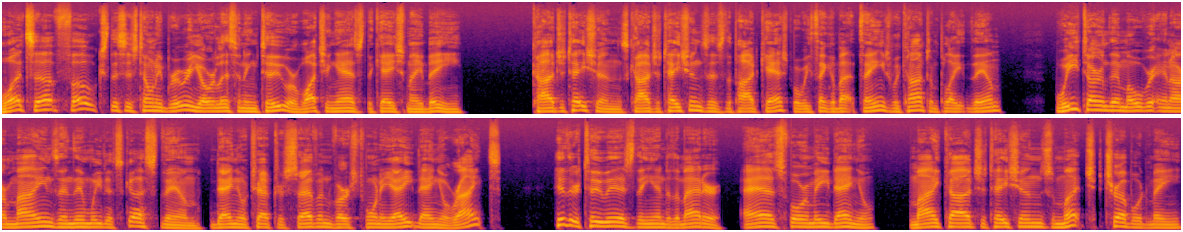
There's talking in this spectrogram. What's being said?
What's up, folks? This is Tony Brewer. You're listening to or watching, as the case may be, Cogitations. Cogitations is the podcast where we think about things, we contemplate them, we turn them over in our minds, and then we discuss them. Daniel chapter 7, verse 28, Daniel writes, Hitherto is the end of the matter. As for me, Daniel, my cogitations much troubled me.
